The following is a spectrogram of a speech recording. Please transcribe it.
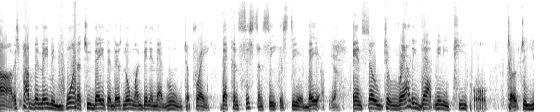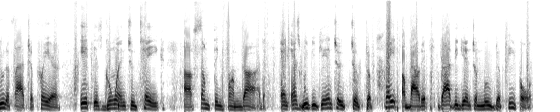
uh, it's probably maybe one or two days that there's no one been in that room to pray. That consistency is still there. Yeah. And so to rally that many people to, to unify to prayer, it is going to take uh, something from God. And as we begin to, to, to pray about it, God began to move the people.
